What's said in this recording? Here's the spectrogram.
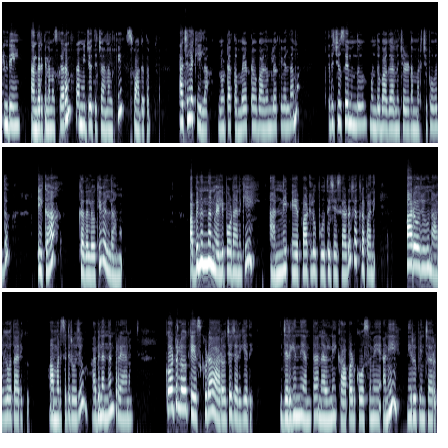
అండి. అందరికీ నమస్కారం. రమ్య జ్యోతి ఛానల్కి స్వాగతం అచలకీల నూట తొంభై ఒకటవ భాగంలోకి వెళ్దామా? అది చూసే ముందు ముందు భాగాలను చూడడం మర్చిపోవద్దు. ఇక కథలోకి వెళ్దాము. అభినందన్ వెళ్ళిపోవడానికి అన్ని ఏర్పాట్లు పూర్తి చేశాడు చక్రపాణి. ఆ రోజు నాలుగవ తారీఖు. ఆ మరుసటి రోజు అభినందన్ ప్రయాణం. కోర్టులో కేసు కూడా ఆ రోజే జరిగేది. జరిగింది అంతా నళిని కాపాడు కోసమే అని నిరూపించారు.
